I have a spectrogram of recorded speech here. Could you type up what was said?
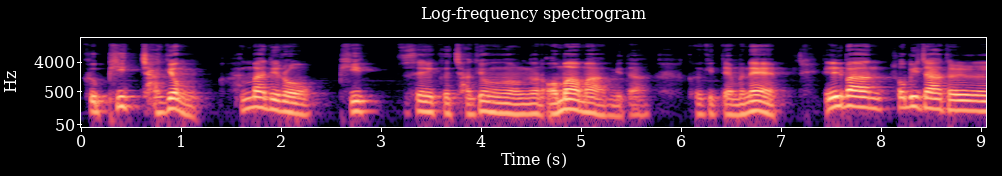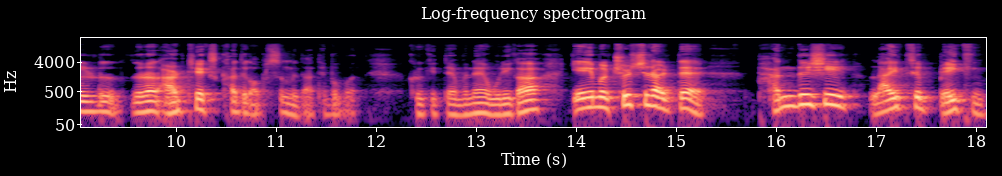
그 빛 작용, 한마디로 빛의 그 작용은 어마어마합니다. 그렇기 때문에 일반 소비자들은 RTX 카드가 없습니다. 대부분. 그렇기 때문에 우리가 게임을 출시할 때 반드시 라이트 베이킹,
